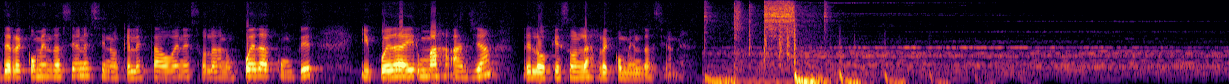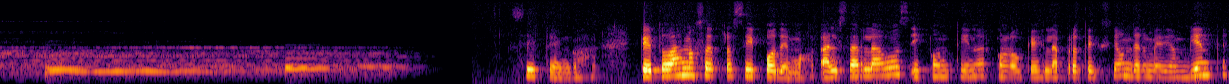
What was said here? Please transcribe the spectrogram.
de recomendaciones, sino que el Estado venezolano pueda cumplir y pueda ir más allá de lo que son las recomendaciones. Sí tengo. Que todas nosotros sí podemos alzar la voz y continuar con lo que es la protección del medio ambiente,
